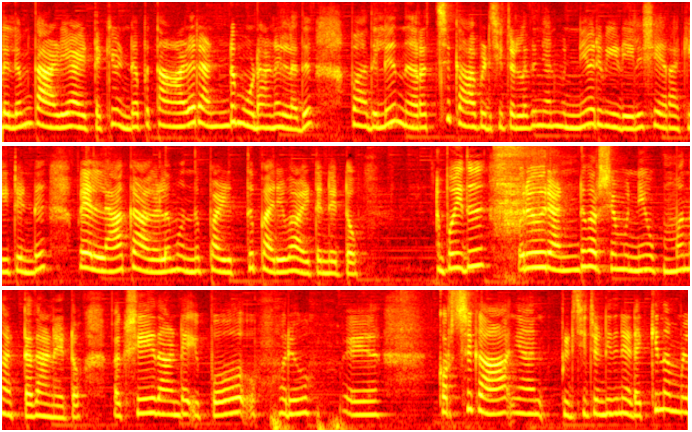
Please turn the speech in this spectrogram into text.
മുകളിലും താഴെയായിട്ടൊക്കെ ഉണ്ട്. അപ്പോൾ താഴെ രണ്ട് മൂടാണ് ഉള്ളത്. അപ്പോൾ അതിൽ നിറച്ച് കാ പിടിച്ചിട്ടുള്ളത് ഞാൻ മുന്നേ ഒരു വീഡിയോയിൽ ഷെയർ ആക്കിയിട്ടുണ്ട്. അപ്പോൾ എല്ലാ കാകളും ഒന്ന് പഴുത്ത് പരിവായിട്ടുണ്ട് കേട്ടോ. അപ്പോൾ ഇത് ഒരു രണ്ട് വർഷം മുന്നേ ഉമ്മ നട്ടതാണ് കേട്ടോ. പക്ഷേ ഇതാണ്ട് ഇപ്പോൾ ഒരു കുറച്ച് കാ ഞാൻ പിടിച്ചിട്ടുണ്ട്. ഇതിനിടയ്ക്ക് നമ്മൾ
